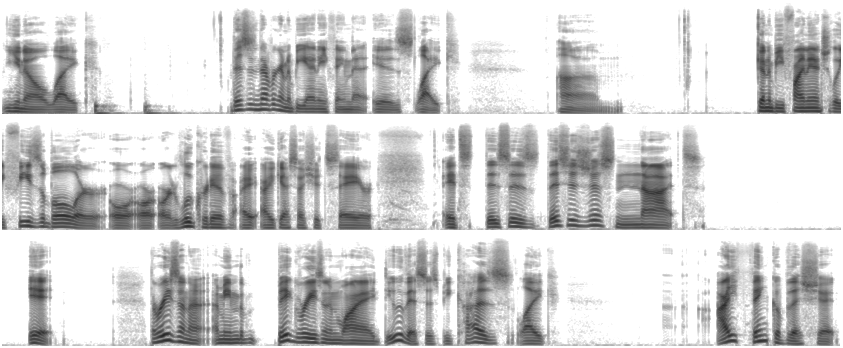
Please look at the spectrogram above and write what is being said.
you know like this is never going to be anything that is like um going to be financially feasible or, or, or, or lucrative I, I guess i should say or it's this is this is just not it the reason I, I mean the big reason why i do this is because like i think of this shit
